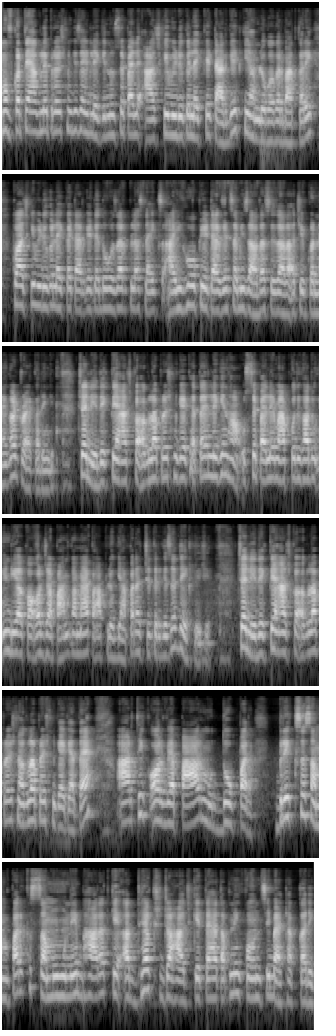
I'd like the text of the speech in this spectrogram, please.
मूव करते हैं अगले प्रश्न की साइड लेकिन उससे पहले आज के वीडियो के लाइक के टारगेट की हम लोग अगर बात करें तो आज के वीडियो के लाइक का टारगेट है दो हज़ार प्लस लाइक्स आई होप ये टारगेट सभी ज़्यादा से ज़्यादा अचीव करने का ट्राई करेंगे। चलिए, देखते हैं आज का अगला प्रश्न क्या कहता है, लेकिन हाँ उससे पहले मैं आपको दिखा दूँ इंडिया का और जापान का मैप आप लोग यहाँ पर अच्छी तरीके से देख लीजिए। चलिए, देखते हैं आज का अगला प्रश्न। अगला प्रश्न क्या कहता है, आर्थिक और व्यापार मुद्दों पर ब्रिक्स संपर्क समूह ने भारत के अध्यक्ष जहाज़ के तहत अपनी कौन सी बैठक करी?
